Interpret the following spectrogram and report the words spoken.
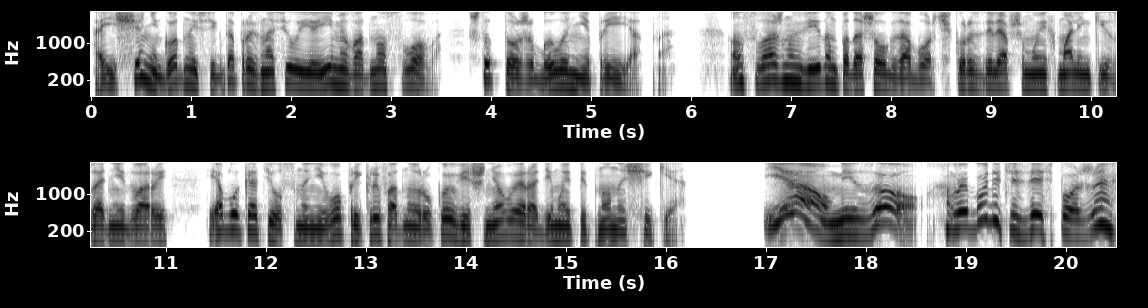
А еще негодный всегда произносил ее имя в одно слово, что тоже было неприятно. Он с важным видом подошел к заборчику, разделявшему их маленькие задние дворы, и облокотился на него, прикрыв одной рукой вишневое родимое пятно на щеке. «Йоу, Мизо, вы будете здесь позже?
